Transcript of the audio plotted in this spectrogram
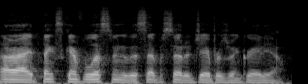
right. Thanks again for listening to this episode of Japers Rink Radio.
